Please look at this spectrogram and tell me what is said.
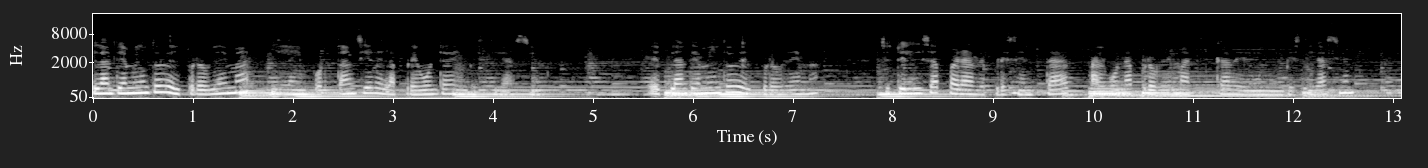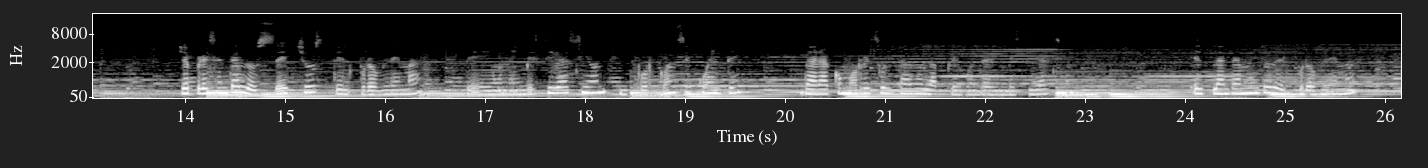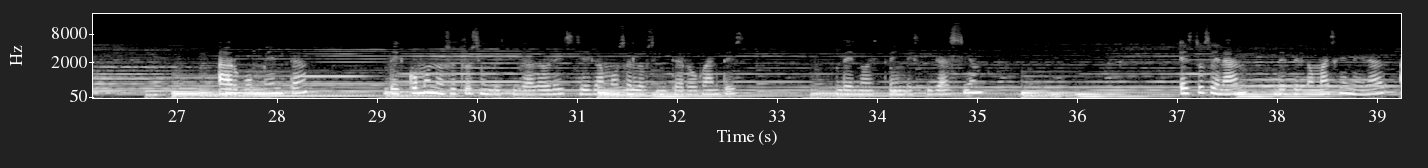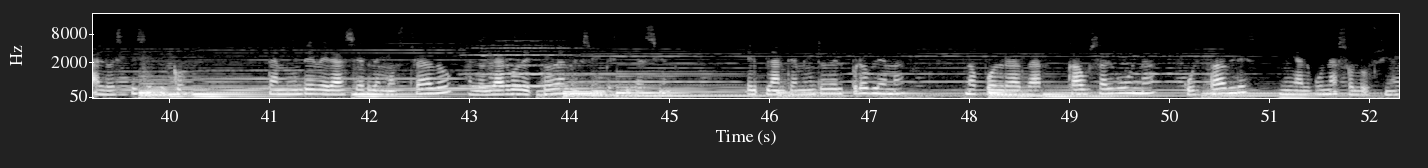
Planteamiento del problema y la importancia de la pregunta de investigación. El planteamiento del problema se utiliza para representar alguna problemática de una investigación. Representa los hechos del problema de una investigación y por consecuente dará como resultado la pregunta de investigación. El planteamiento del problema argumenta de cómo nosotros investigadores llegamos a los interrogantes de nuestra investigación. Estos serán desde lo más general a lo específico. También deberá ser demostrado a lo largo de toda nuestra investigación. El planteamiento del problema no podrá dar causa alguna, culpables ni alguna solución.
